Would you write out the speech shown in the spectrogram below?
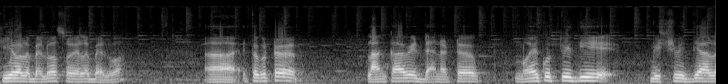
කියවල බැලුව සොයල බැලුව. එතකොට ලංකාවේ දැනට නොයකුත් විදියේ විශ්වවිද්‍යාල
